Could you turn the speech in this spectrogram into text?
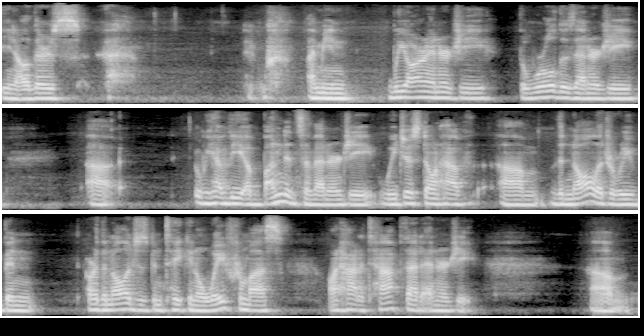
you know, there's, I mean, we are energy. The world is energy. Uh, we have the abundance of energy. We just don't have um, the knowledge, or we've been or the knowledge has been taken away from us on how to tap that energy. Um,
